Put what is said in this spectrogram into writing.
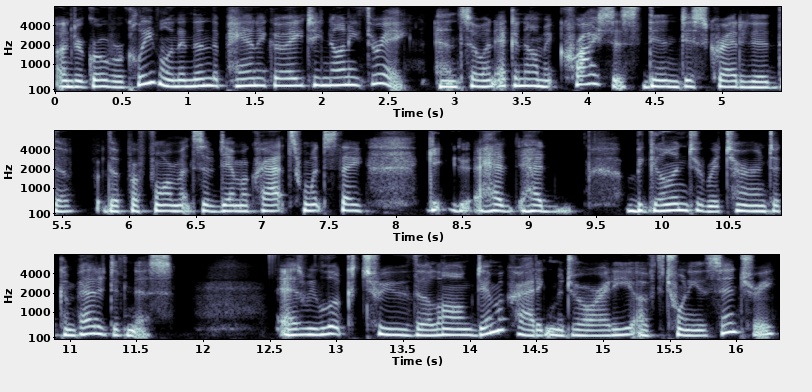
under Grover Cleveland and then the Panic of 1893. And so an economic crisis then discredited the, the performance of Democrats once they had, had begun to return to competitiveness as we look to the long Democratic majority of the 20th century,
